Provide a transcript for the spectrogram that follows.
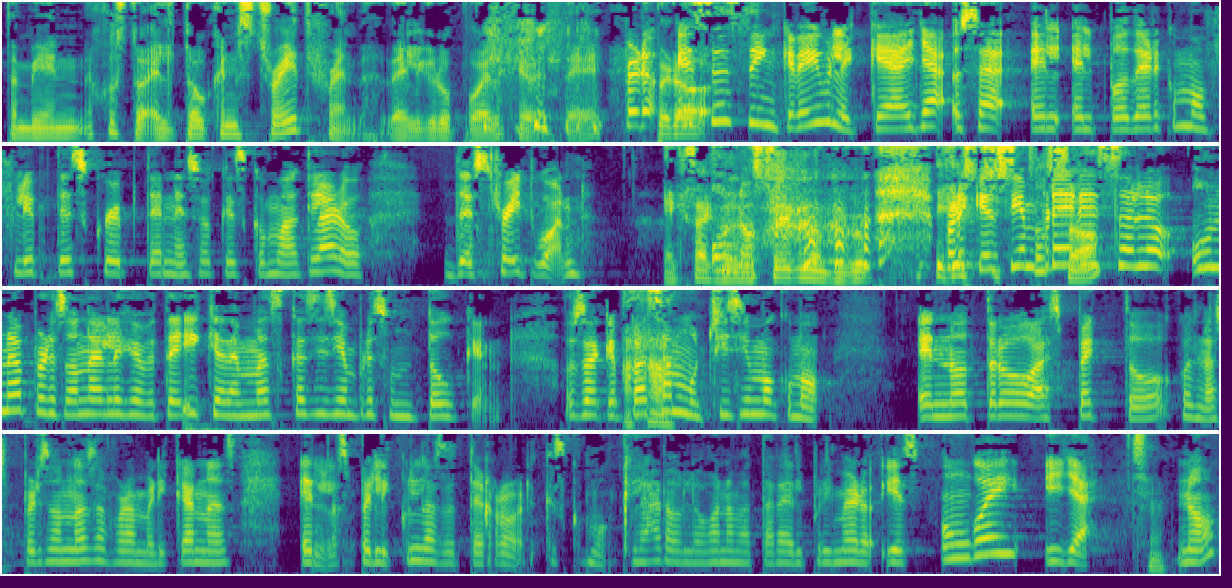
también justo el token straight friend del grupo LGBT. pero, eso es increíble, que haya, o sea, el, el, poder como flip the script en eso, que es como, ah, claro, the straight one. Exacto, Uno. the straight one group. Y que Porque siempre eres solo una persona LGBT y que además casi siempre es un token. O sea, que pasa Ajá. muchísimo como en otro aspecto con las personas afroamericanas en las películas de terror, que es como, claro, lo van a matar a él primero. Y es un güey y ya, Sí. ¿no?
